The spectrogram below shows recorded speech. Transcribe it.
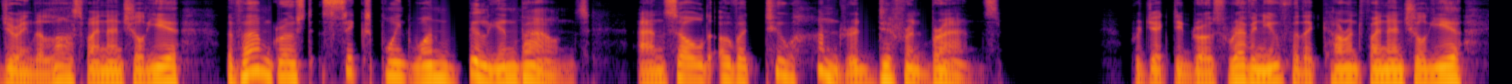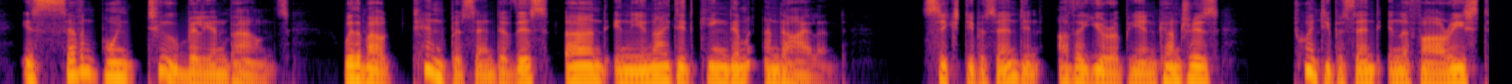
During the last financial year, the firm grossed £6.1 billion and sold over 200 different brands. Projected gross revenue for the current financial year is £7.2 billion, with about 10% of this earned in the United Kingdom and Ireland, 60% in other European countries, 20% in the Far East,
